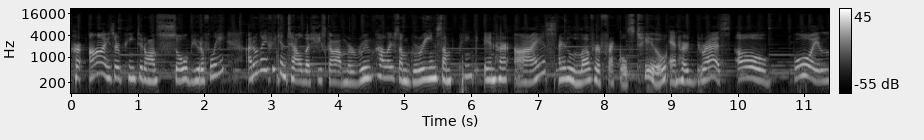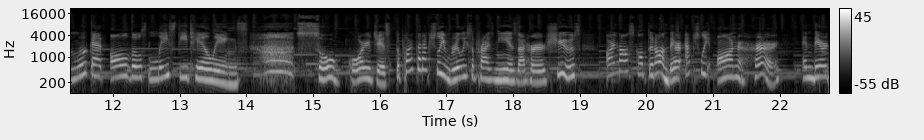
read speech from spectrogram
Her eyes are painted on so beautifully. I don't know if you can tell, but she's got maroon color, some green, some pink in her eyes. I love her freckles too. And her dress, oh boy, look at all those lace detailings. so gorgeous. The part that actually really surprised me is that her shoes are not sculpted on. They're actually on her and they're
